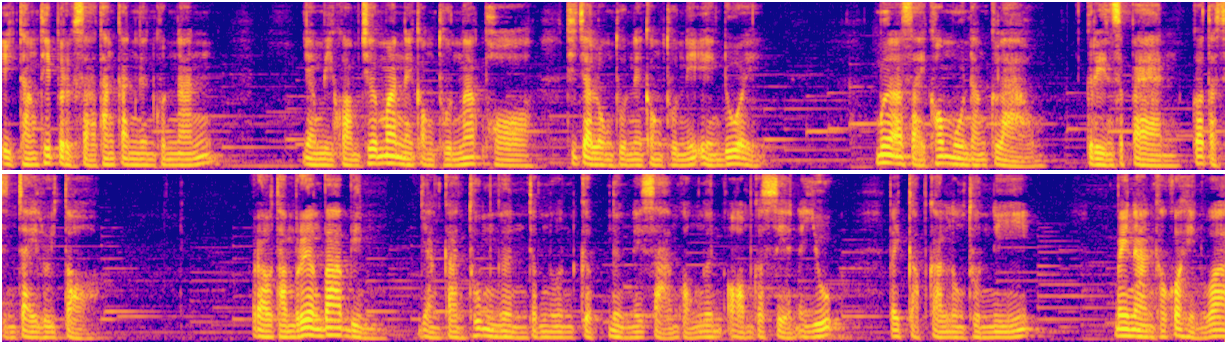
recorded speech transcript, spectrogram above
อีกทั้งที่ปรึกษาทางการเงินคนนั้น ยังมีความเชื่อมั่นในกองทุนมากพอที่จะลงทุนในกองทุนนี้เองด้วย เมื่ออาศัยข้อมูลดังกล่าวกรีนส p ปนก็ตัดสินใจลุยต่อ เราทำเรื่องบ้าบินอย่างการทุ่มเงินจำนวนเกือบหนึ่งในสามของเงินออมเกษียณอายุ ไปกับการลงทุนนี้ ไม่นานเขาก็เห็นว่า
